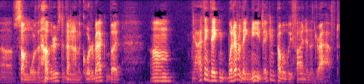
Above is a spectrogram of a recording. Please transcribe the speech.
Uh, some more than others, depending on the quarterback. But um, yeah, I think they can whatever they need, they can probably find in the draft.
